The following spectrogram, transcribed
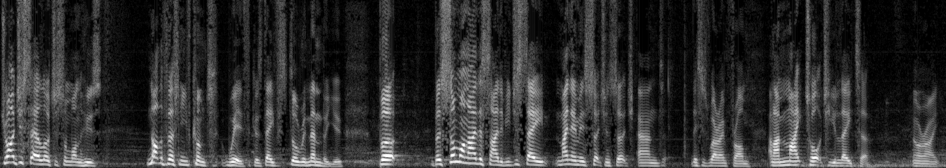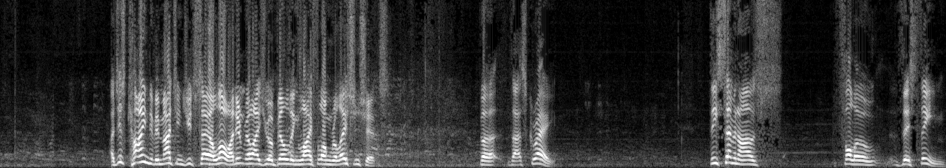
Do you want to just say hello to someone who's not the person you've come to, with because they still remember you, but but someone either side of you, just say, My name is such and such, and this is where I'm from, and I might talk to you later. All right. I just kind of imagined you'd say hello. I didn't realize you were building lifelong relationships. But that's great. These seminars follow this theme,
